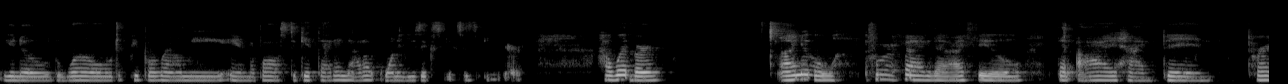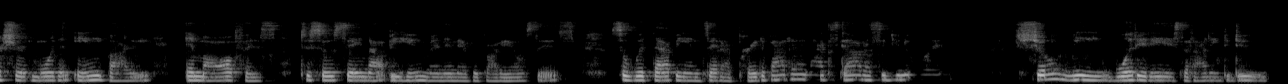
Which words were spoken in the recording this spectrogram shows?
you know the world, people around me, and my boss to get that, and I don't want to use excuses either. However, I know for a fact that I feel that I have been pressured more than anybody in my office to so say not be human and everybody else is. So with that being said, I prayed about it and asked God, I said, you know what? Show me what it is that I need to do.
